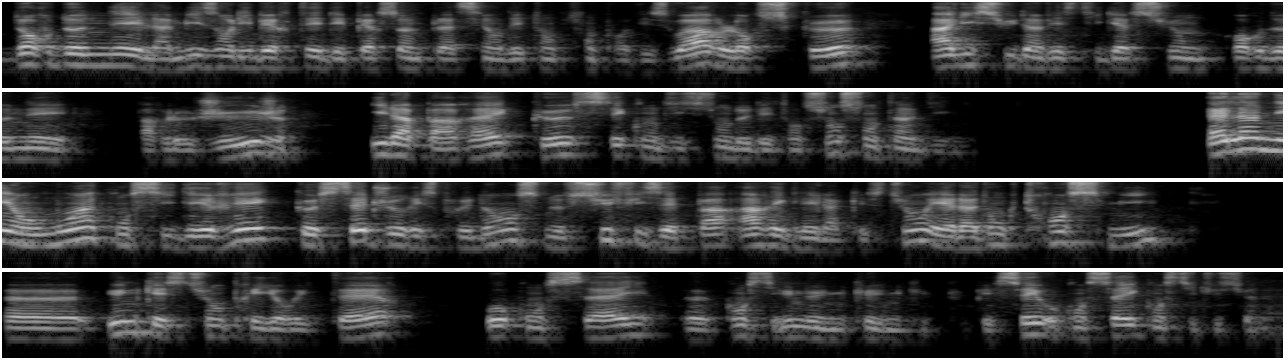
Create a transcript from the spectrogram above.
d'ordonner la mise en liberté des personnes placées en détention provisoire lorsque, à l'issue d'investigations ordonnées par le juge, il apparaît que ces conditions de détention sont indignes. Elle a néanmoins considéré que cette jurisprudence ne suffisait pas à régler la question et elle a donc transmis euh, une question prioritaire au Conseil, euh, une, au Conseil constitutionnel.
